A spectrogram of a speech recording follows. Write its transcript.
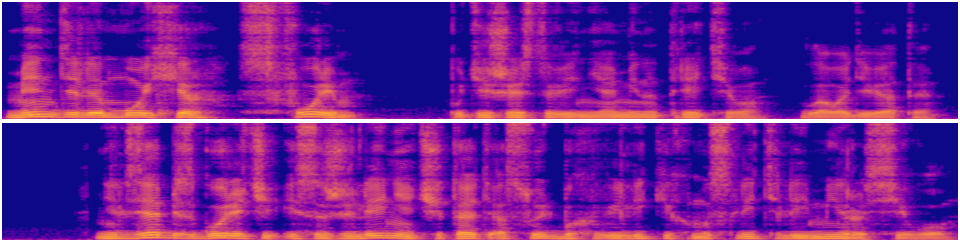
Менделе Мойхер Сфорим, путешествие Вениамина III, глава 9. Нельзя без горечи и сожаления читать о судьбах великих мыслителей мира сего,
